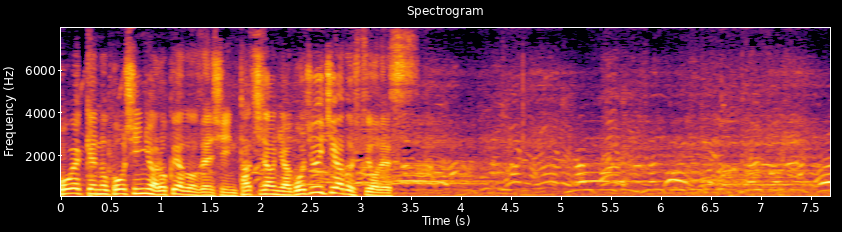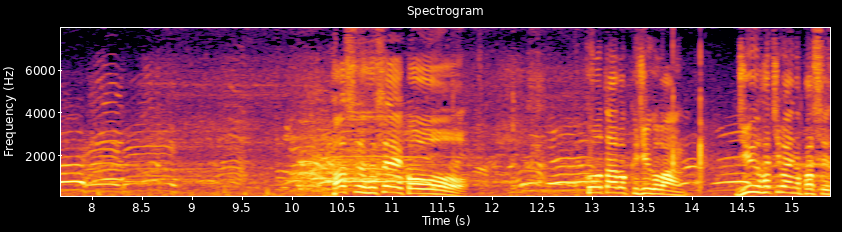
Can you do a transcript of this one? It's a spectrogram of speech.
攻撃権の更新には6ヤードの前進。タッチダウンには51ヤード必要です。パス不成功。クォーターバック15番。18番のパス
